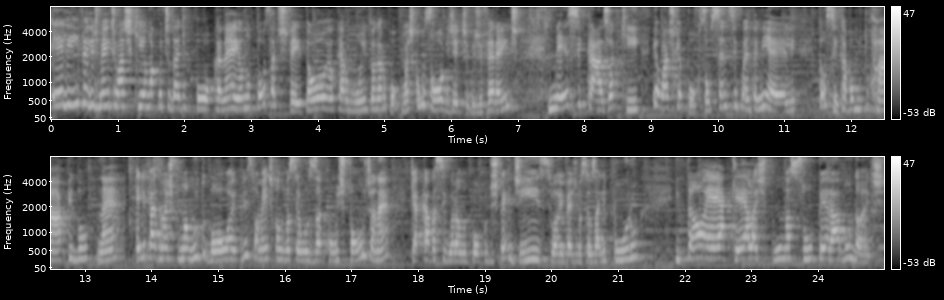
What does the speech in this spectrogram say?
Ele, infelizmente, eu acho que é uma quantidade pouca, né? Eu não tô satisfeita, ou eu quero muito, ou eu quero pouco. Mas como são objetivos diferentes, nesse caso aqui, eu acho que é pouco. São 150 ml, então assim, acaba muito rápido, né? Ele faz uma espuma muito boa, e principalmente quando você usa com esponja, né? Que acaba segurando um pouco o desperdício, ao invés de você usar ele puro. Então é aquela espuma super abundante.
